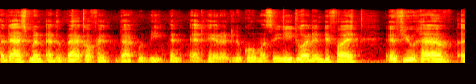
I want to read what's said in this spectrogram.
attachment at the back of it, that would be an adherent leucoma. So you need to identify if you have a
